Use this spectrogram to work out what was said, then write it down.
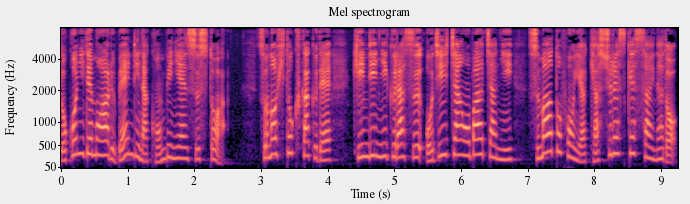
どこにでもある便利なコンビニエンスストア。その一区画で近隣に暮らすおじいちゃんおばあちゃんにスマートフォンやキャッシュレス決済など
